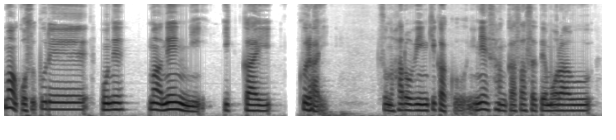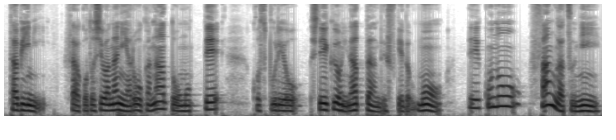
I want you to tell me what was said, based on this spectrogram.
まあコスプレをね、まあ年に1回くらいそのハロウィン企画にね参加させてもらうたびにさあ今年は何やろうかなと思ってコスプレをしていくようになったんですけどもでこの3月に、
